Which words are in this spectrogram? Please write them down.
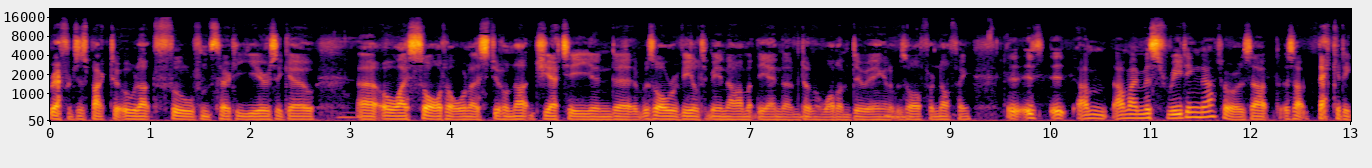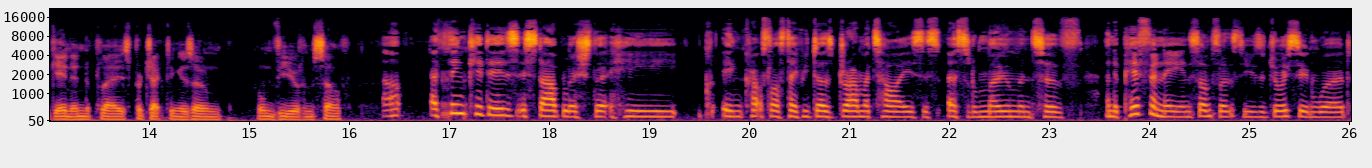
references back to oh that fool from 30 years ago mm. uh, oh I saw it all when I stood on that jetty and uh, it was all revealed to me and now I'm at the end I don't know what I'm doing and it was all for nothing is, is, am, am I misreading that or is that is that Beckett again in the plays projecting his own own view of himself uh, I think it is established that he, in Krapp's last tape, he does dramatise a sort of moment of an epiphany, in some sense, to use a Joycean word,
